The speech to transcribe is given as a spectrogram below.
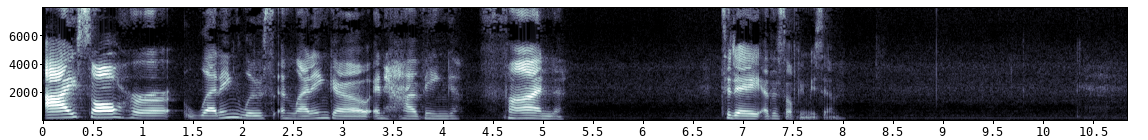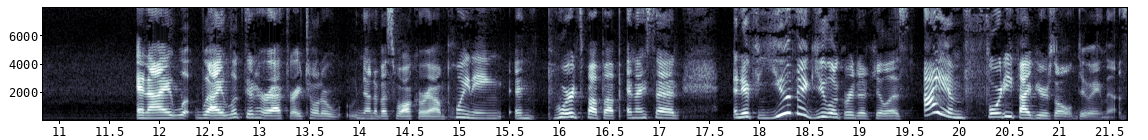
I saw her letting loose and letting go and having fun today at the Selfie Museum. And I, I looked at her after I told her none of us walk around pointing and words pop up. And I said, and if you think you look ridiculous, I am 45 years old doing this.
